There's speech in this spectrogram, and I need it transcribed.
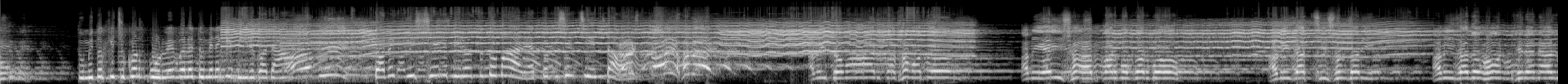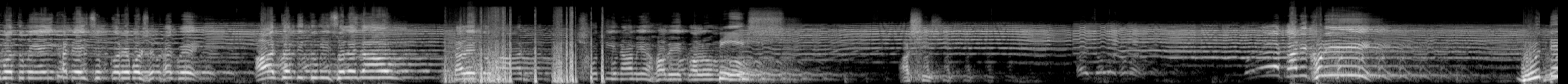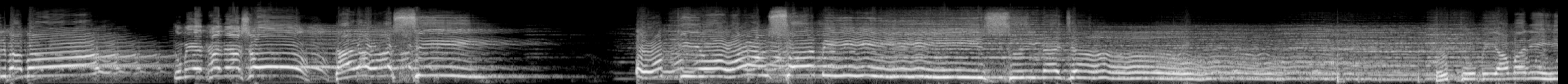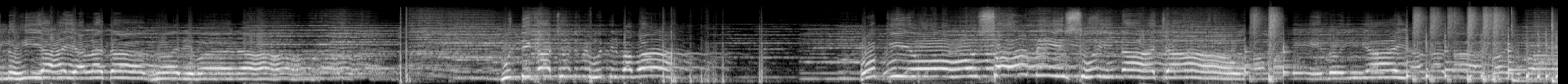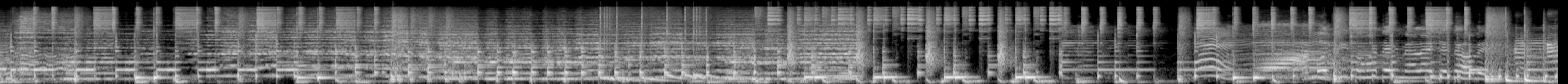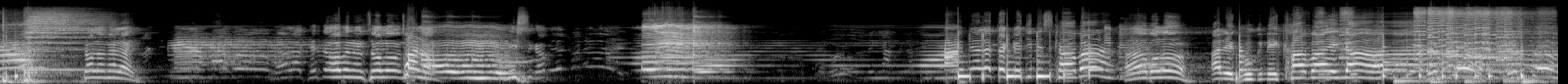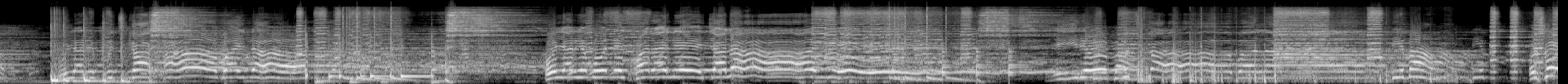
তুমি তো কিছুক্ষণ পূর্বে বলে তুমি নাকি বীর কথা। তবে কিসের বিরত তোমার? এত কিসের চিন্তা? আমি তোমার কথা মতো আমি এই সব কর্ম করব। আমি যাচ্ছি সুন্দরী। আমি যতক্ষণ ফিরে না আসব। তুমি এই ঘাটে চুপ করে বসে থাকবে। আর যদি তুমি চলে যাও তাহলে তোমার সতী নামে হবে কলঙ্ক। বেশ। আসি কালীখুড়ি ভূতের বাবা তুমি এখানে আসো। দাঁড়াও আসছি। ও কি ও স্বামী শুই না যাও তুমি আমার হিলহিয়া আলাদা ঘর বানাও। ভূতি কাছো তুমি ভূতের বাবা। ও কি ও স্বামী শুই না যাও। আমারে লইয়া আলাদা ঘর বানাও আমি মেলায় যেতে হবে। চলো মেলায় মেলা খেতে হবে না চলো চলো। মিষ্টি খাবে? মেলা থেকে জিনিস খাবা? হ্যাঁ বলো। আরে ঘুগনি খাবাইলা। ওই আরে ফুচকা খাবাইলা ওই আরে মনে ধরাইলে জ্বালাইলে এই রে ফুচকা বালা দেবা। ঘুগনি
